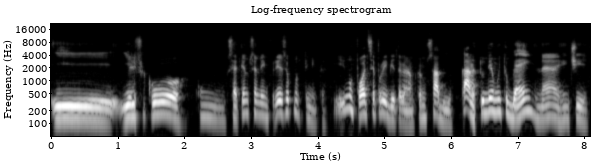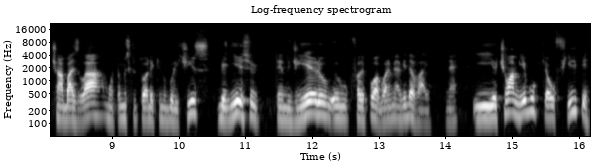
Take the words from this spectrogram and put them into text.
E, e ele ficou com 70% da empresa, eu com 30%. E não pode ser proibido, tá Porque eu não sabia. Cara, tudo ia muito bem, né? A gente tinha uma base lá, montamos um escritório aqui no Buritis. Benício, tendo dinheiro, eu falei, pô, agora minha vida vai, né? E eu tinha um amigo, que é o Felipe,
